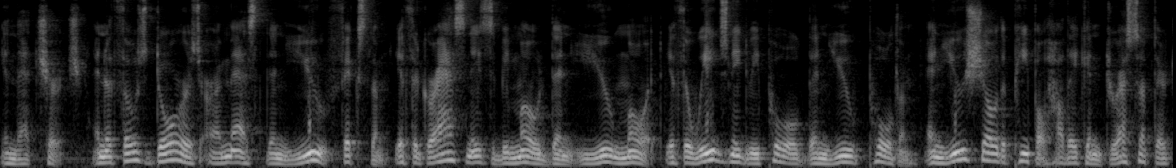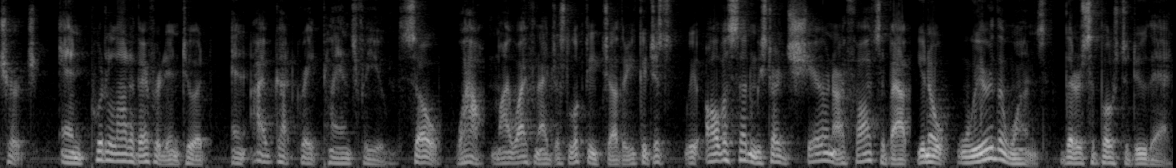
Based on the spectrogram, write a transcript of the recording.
in that church. And if those doors are a mess, then you fix them. If the grass needs to be mowed, then you mow it. If the weeds need to be pulled, then you pull them. And you show the people how they can dress up their church and put a lot of effort into it and I've got great plans for you. So, wow, my wife and I just looked at each other. You could just, we, all of a sudden, we started sharing our thoughts about, you know, we're the ones that are supposed to do that.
